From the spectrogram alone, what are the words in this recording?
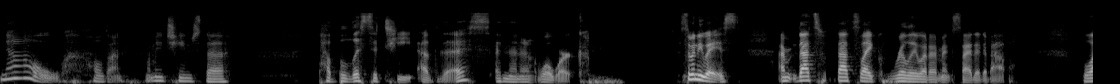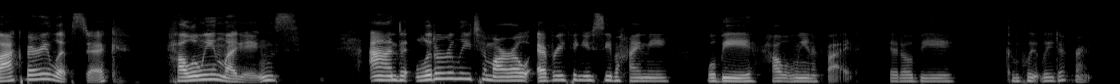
No, hold on. Let me change the publicity of this and then it will work. So anyways, I'm, that's that's like really what I'm excited about. Blackberry lipstick, Halloween leggings, and literally tomorrow, everything you see behind me will be Halloweenified. It'll be completely different.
